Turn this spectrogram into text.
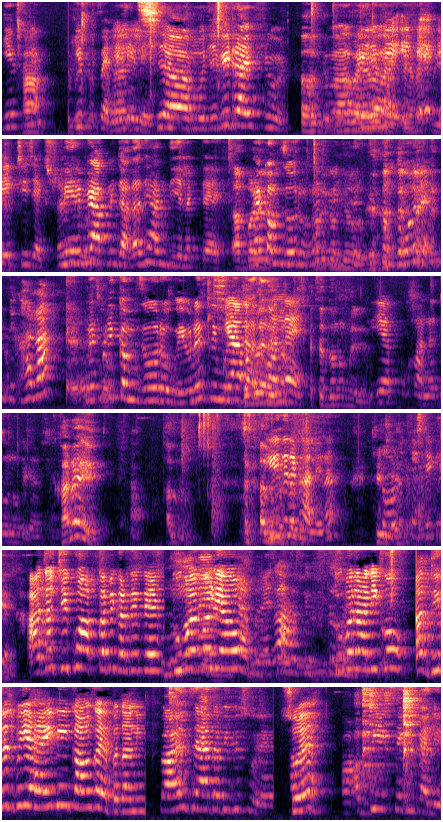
गिफ्ट गिफ्ट पहले ले ले। अच्छा मुझे भी ड्राई फ्रूट। मेरे में एक, एक चीज़ एक्स्ट्रा मेरे में आपने ज़्यादा ध्यान दिया लगता है। मैं कमज़ोर हूँ ना। कमज़ोर हो गया कमज़ोर है। दिखाना मैं थोड़ी कमज़ोर हो गई हूँ इसलिए मुझे आपको खाना है। अच्छा दोनों मेरे ये आपको खाना है दोनों की तरफ़ से। खाना है? हाँ। खा लो। धीरे धीरे खा लेना। ठीक है। आ जाओ चीकू आपका भी कर देते हैं। दुबई को ले आओ। गिफ्ट रानी को। अब धीरज भैया है ही नहीं कहाँ गए पता नहीं। पायल ज़्यादा अभी भी सोया है। सोए एक सेकंड पहले।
